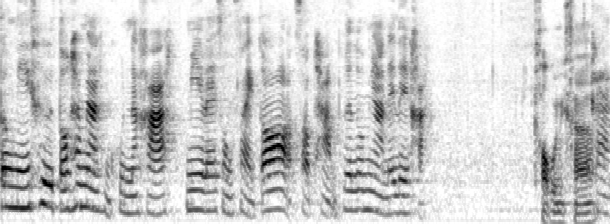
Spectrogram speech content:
ตรงนี้คือโต๊ะทำงานของคุณนะคะ มีอะไรสงสัยก็สอบถามเพื่อนร่วมงานได้เลยค่ะ ขอบคุณครับ ค่ะ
